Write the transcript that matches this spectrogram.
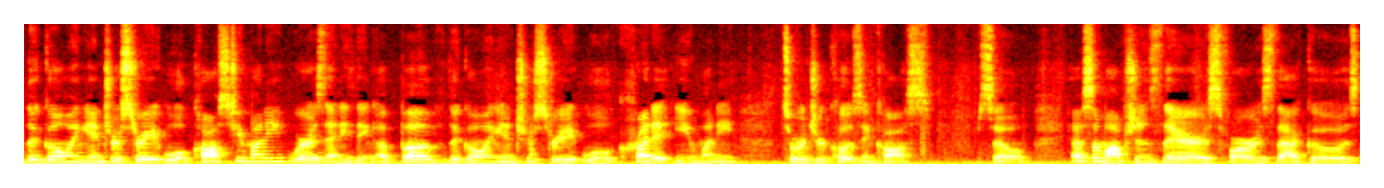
the going interest rate will cost you money, whereas anything above the going interest rate will credit you money towards your closing costs. So you have some options there as far as that goes.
